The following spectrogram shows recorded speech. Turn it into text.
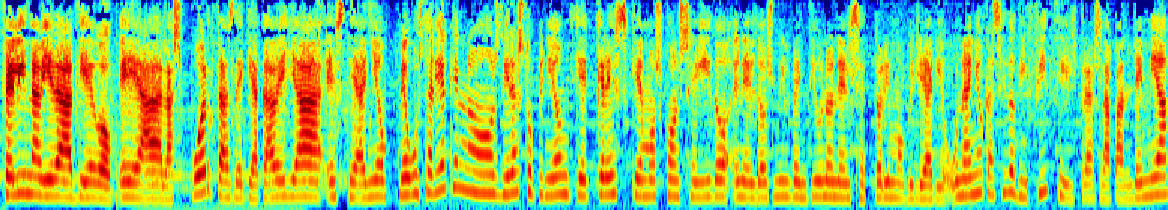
Feliz Navidad, Diego. Eh, a las puertas de que acabe ya este año, me gustaría que nos dieras tu opinión, qué crees que hemos conseguido en el 2021 en el sector inmobiliario. Un año que ha sido difícil tras la pandemia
